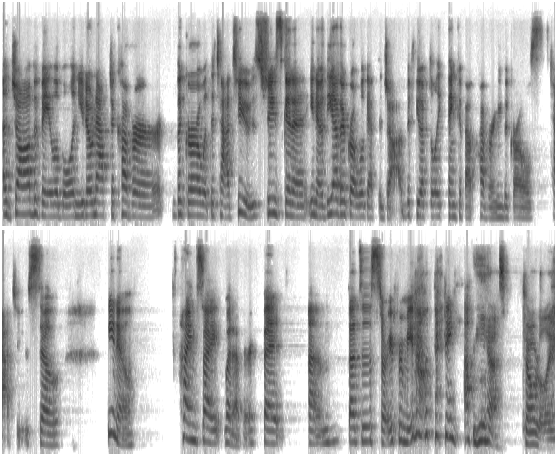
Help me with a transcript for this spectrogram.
a job available and you don't have to cover the girl with the tattoos, she's gonna, you know, the other girl will get the job if you have to like think about covering the girl's tattoos. So, you know, hindsight, whatever. But um that's a story for me about fitting out. Yeah, totally.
